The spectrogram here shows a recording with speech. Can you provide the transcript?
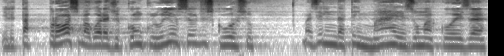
Ele está próximo agora de concluir o seu discurso, mas ele ainda tem mais uma coisa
